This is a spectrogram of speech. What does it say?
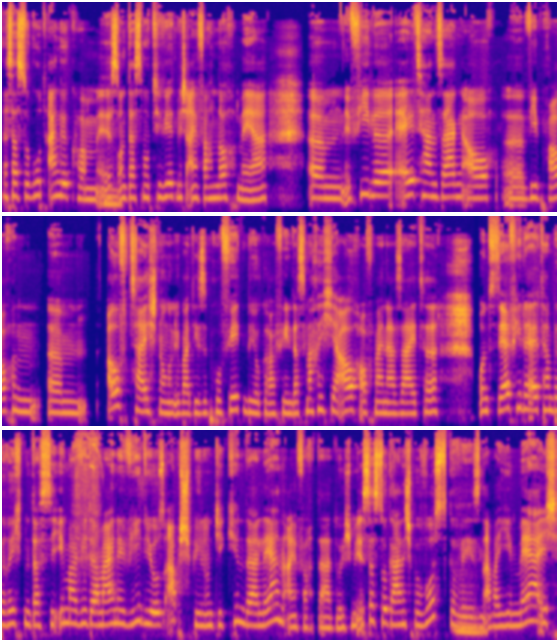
dass das so gut angekommen ist. Mhm. Und das motiviert mich einfach noch mehr. Ähm, viele Eltern sagen auch, äh, wir brauchen ähm, Aufzeichnungen über diese Prophetenbiografien. Das mache ich ja auch auf meiner Seite. Und sehr viele Eltern berichten, dass sie immer wieder meine Videos abspielen und die Kinder lernen einfach dadurch. Mir ist das so gar nicht bewusst gewesen. Mhm. Aber je mehr ich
